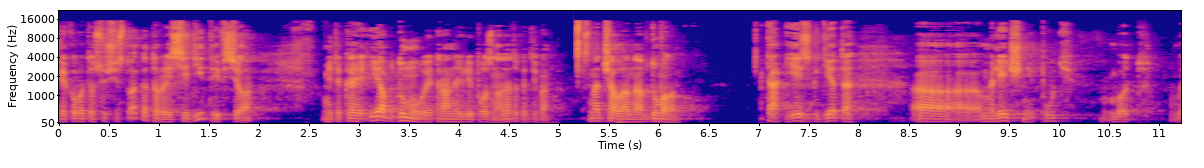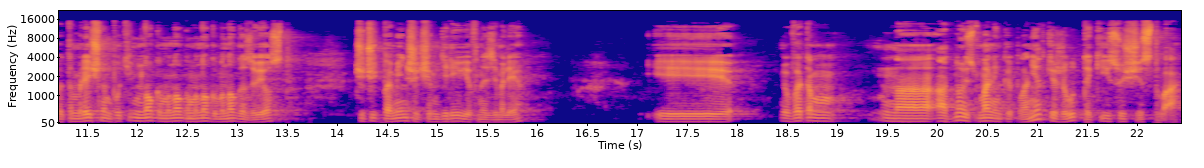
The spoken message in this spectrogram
какого-то существа, которое сидит и все. И такая, и обдумывает рано или поздно. Да, такая, типа, Сначала она обдумала, так, есть где-то э, Млечный Путь. Вот. В этом Млечном Пути много-много-много-много звезд. Чуть-чуть поменьше, чем деревьев на Земле. И в этом на одной из маленькой планетки живут такие существа.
